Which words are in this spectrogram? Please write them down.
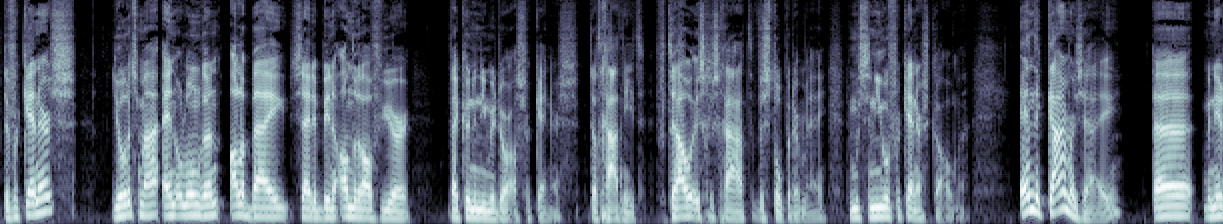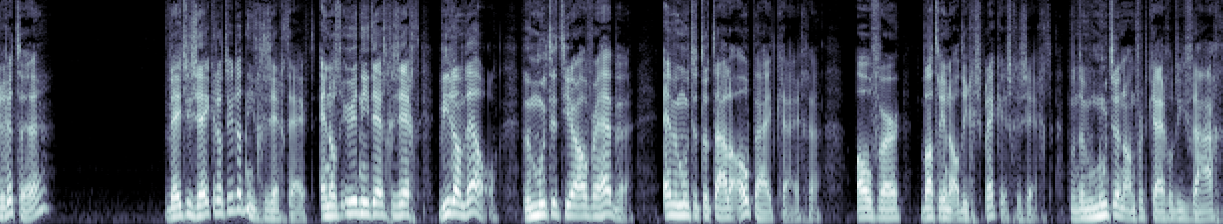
De verkenners, Joritsma en Ollongren, allebei zeiden binnen anderhalf uur... wij kunnen niet meer door als verkenners. Dat gaat niet. Vertrouwen is geschaad, we stoppen ermee. Er moesten nieuwe verkenners komen. En de Kamer zei, eh, meneer Rutte, weet u zeker dat u dat niet gezegd heeft? En als u het niet heeft gezegd, wie dan wel? We moeten het hierover hebben. En we moeten totale openheid krijgen over wat er in al die gesprekken is gezegd. Want we moeten een antwoord krijgen op die vraag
